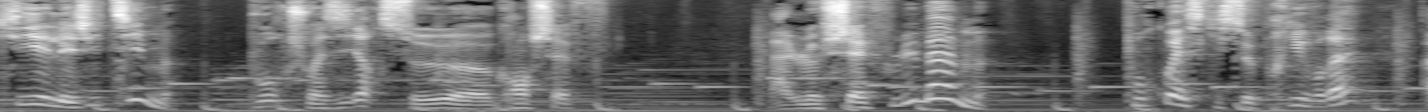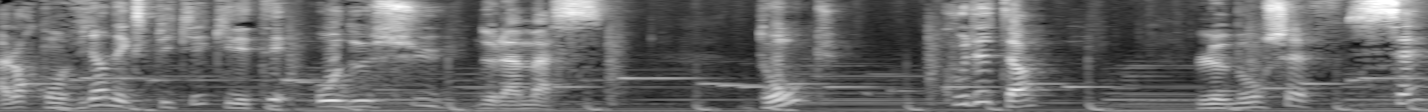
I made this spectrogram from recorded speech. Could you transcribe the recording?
Qui est légitime pour choisir ce euh, grand chef? Bah, Le chef lui-même. Pourquoi est-ce qu'il se priverait alors qu'on vient d'expliquer qu'il était au-dessus de la masse? Donc, coup d'État. Le bon chef sait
